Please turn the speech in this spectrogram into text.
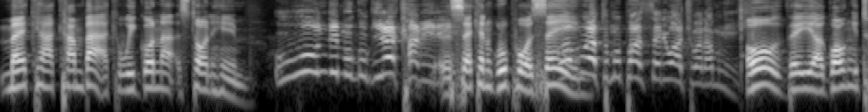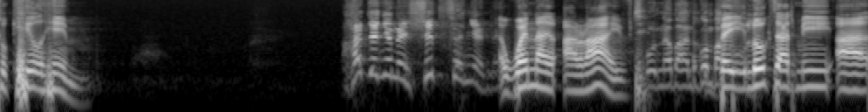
make her come back, we're gonna stone him. uwundi mugugira kabiri The second group was saying, bavuga ati umupasiteri wacu baramwishe Oh, they are going to kill him. When I arrived, mbona abantu ugomba they looked at me uh,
